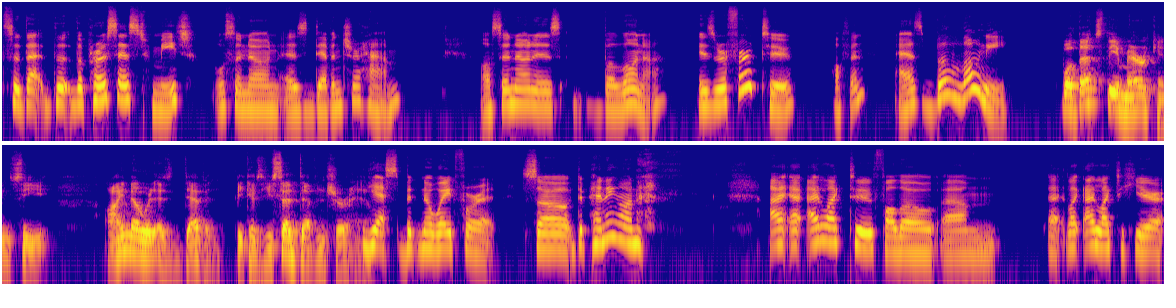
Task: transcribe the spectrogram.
So that the the processed meat, also known as Devonshire ham, also known as bologna, is referred to often as bologna. well that's the american see i know it as devon because you said devonshire ham Yes, but no, wait for it. So depending on, I, I I like to follow um, uh, like I like to hear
